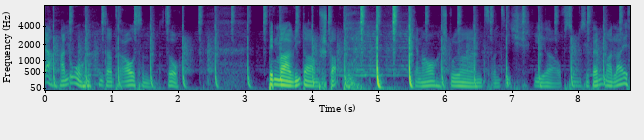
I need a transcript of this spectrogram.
Ja, hallo da draußen. So, bin mal wieder am Start. Genau, Studio 20 hier auf Sonus FM mal live.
